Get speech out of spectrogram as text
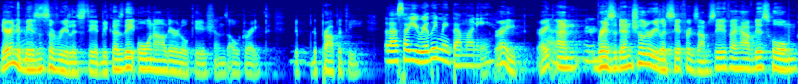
They're in the business of real estate because they own all their locations outright, the, the property. But that's how you really make that money. Right, right. Yeah. And mm-hmm. residential real estate, for example, say if I have this home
